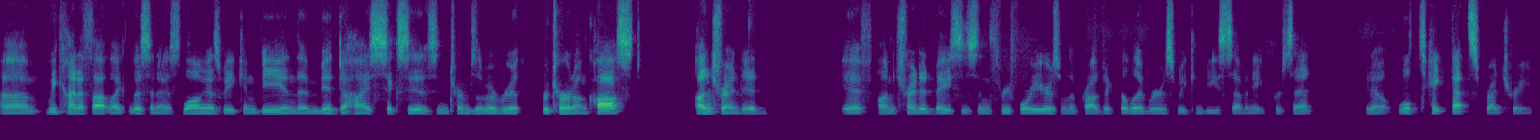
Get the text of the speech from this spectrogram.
Um, we kind of thought like, listen, as long as we can be in the mid to high sixes in terms of a re- return on cost, untrended, if on a trended basis in three, four years when the project delivers, we can be seven, eight percent, you know, we'll take that spread trade.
